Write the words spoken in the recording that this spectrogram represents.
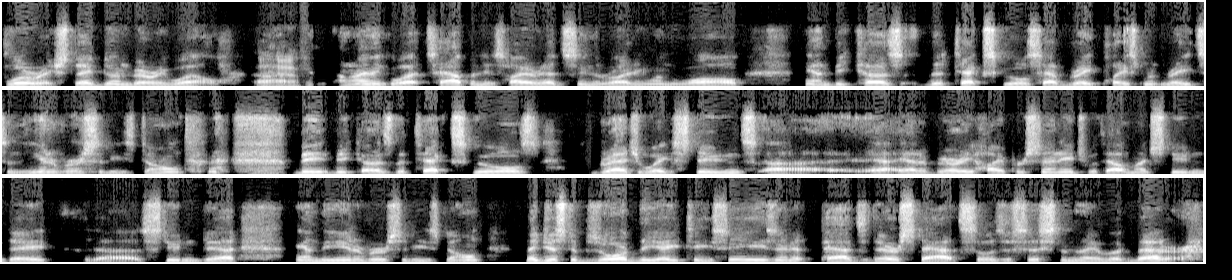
flourished. They've done very well, uh, and I think what's happened is higher ed's seen the writing on the wall, and because the tech schools have great placement rates and the universities don't, because the tech schools graduate students uh, at a very high percentage without much student date uh, student debt, and the universities don't. They just absorb the ATCs and it pads their stats, so as a system they look better.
